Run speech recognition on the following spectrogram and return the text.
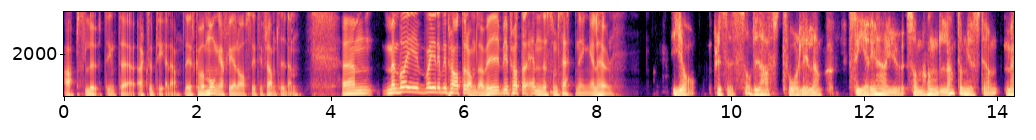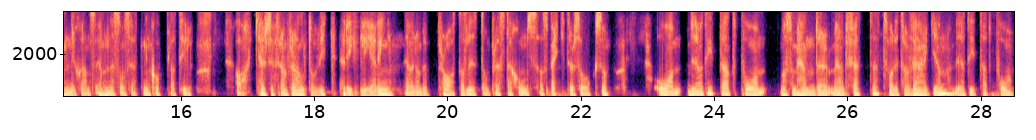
absolut inte acceptera. Det ska vara många fler avsnitt i framtiden. Um, men vad är, vad är det vi pratar om då? Vi, vi pratar ämnesomsättning, eller hur? Ja, precis. Och vi har haft vår lilla serie här ju som handlat om just det, människans ämnesomsättning kopplat till ja, kanske framförallt då viktreglering, även om vi pratat lite om prestationsaspekter och så också. Och vi har tittat på vad som händer med fettet, vad det tar vägen. Vi har tittat på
